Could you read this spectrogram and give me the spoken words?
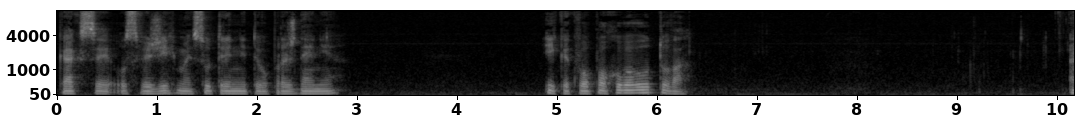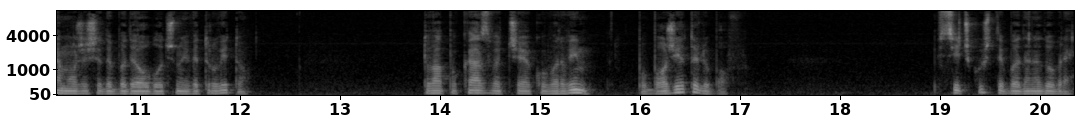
Как се освежихме сутринните упражнения? И какво по-хубаво от това? А можеше да бъде облачно и ветровито. Това показва, че ако вървим по Божията любов, всичко ще бъде на добре.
